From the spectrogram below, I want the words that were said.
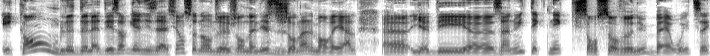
Et comble de la désorganisation, selon le journaliste du Journal de Montréal, euh, il y a des euh, ennuis techniques qui sont survenus. Ben oui, tu sais,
